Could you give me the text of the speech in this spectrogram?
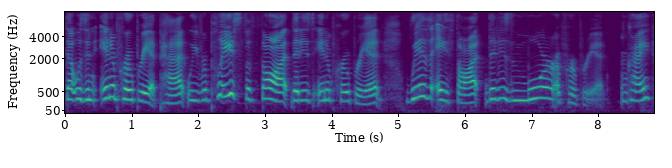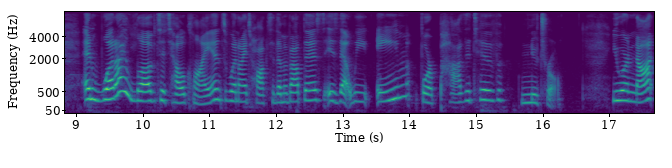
that was an inappropriate pet. We replaced the thought that is inappropriate with a thought that is more appropriate. Okay. And what I love to tell clients when I talk to them about this is that we aim for positive neutral. You are not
